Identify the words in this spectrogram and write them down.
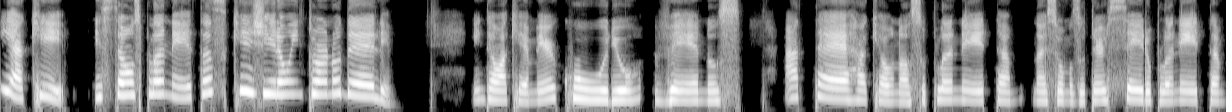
E aqui estão os planetas que giram em torno dele. Então, aqui é Mercúrio, Vênus, a Terra, que é o nosso planeta, nós somos o terceiro planeta,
